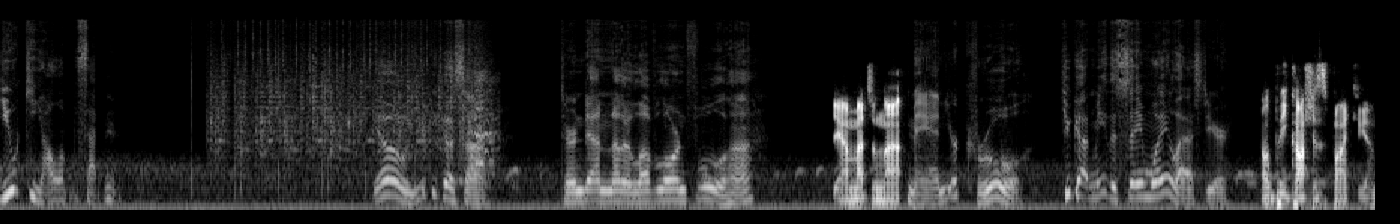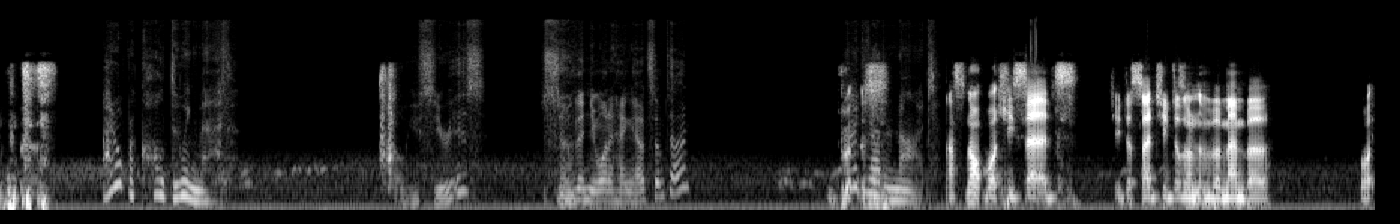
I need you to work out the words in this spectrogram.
Yuki all of a sudden. Yo, Yukiko-san. Turned down another lovelorn fool, huh? yeah, imagine that. Man, you're cruel. You got me the same way last year. Hope he crashes his bike again. I don't recall doing that. Oh, you serious? So then you want to hang out sometime? But- I'd rather not. That's not what she said. She just said she doesn't remember what.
